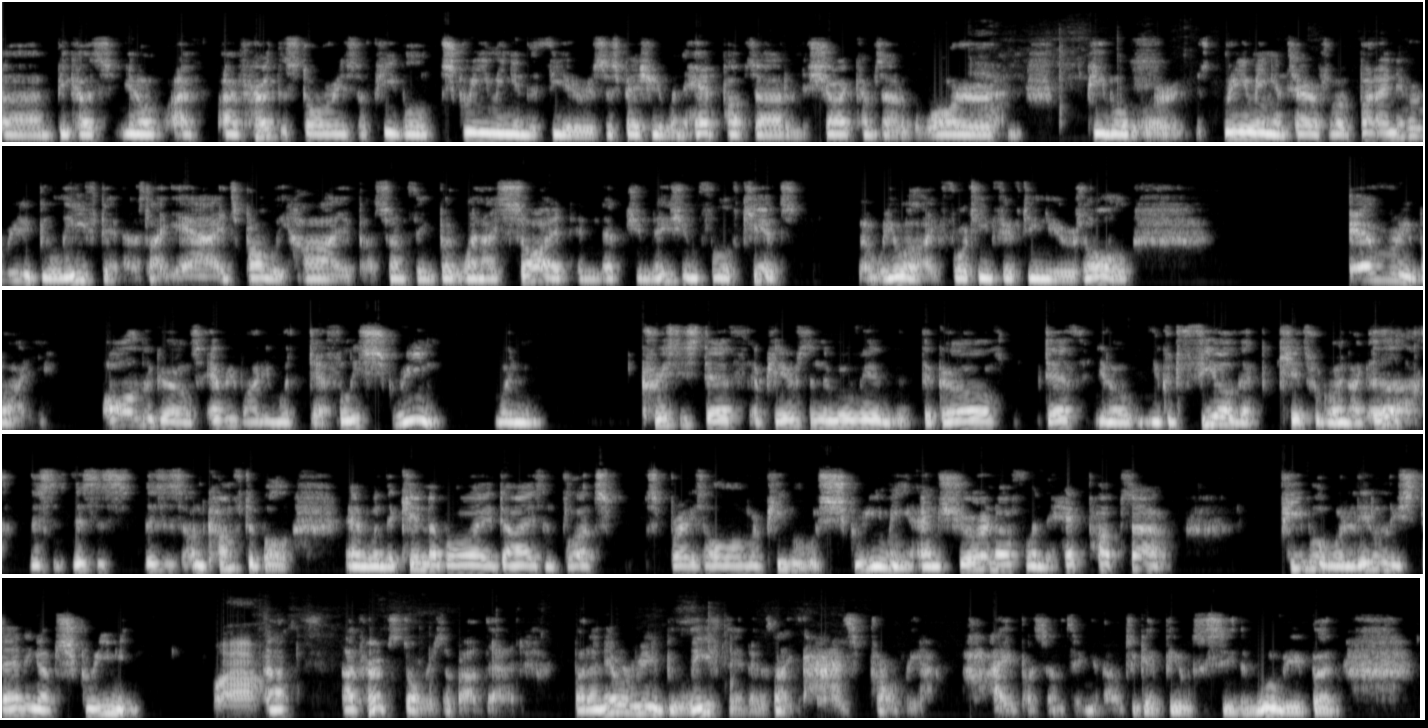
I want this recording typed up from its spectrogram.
Uh, because you know I've I've heard the stories of people screaming in the theaters, especially when the head pops out and the shark comes out of the water, and people were screaming and terrified. But I never really believed it. I was like, yeah, it's probably hype or something. But when I saw it in that gymnasium full of kids, we were like 14, 15 years old, everybody, all the girls, everybody would definitely scream when Chrissy's death appears in the movie. The girl death, you know, you could feel that kids were going like, "Ugh, this is this is this is uncomfortable." And when the Kintner boy dies and blood sprays all over, people were screaming. And sure enough, when the head pops out, people were literally standing up screaming. Wow. I've heard stories about that, but I never really believed it. It was like, ah, it's probably hype or something, you know, to get people to see the movie. But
